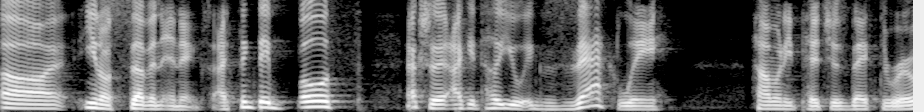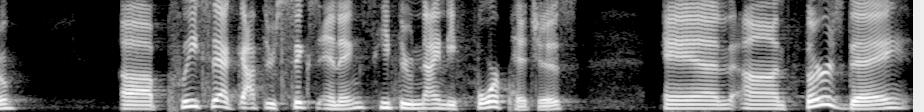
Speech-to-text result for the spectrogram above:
uh, you know, seven innings. I think they both, actually, I could tell you exactly how many pitches they threw. Uh, Plesac got through six innings. He threw 94 pitches. And on Thursday,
